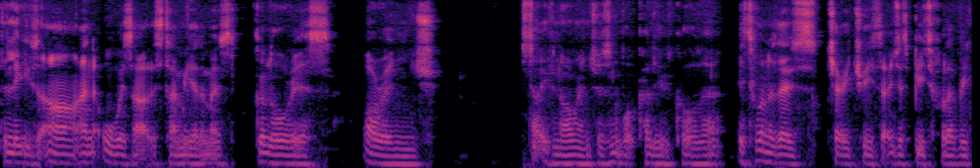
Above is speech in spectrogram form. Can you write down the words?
The leaves are and always are at this time of year the most glorious orange it's not even orange, isn't it? What colour you'd call it? It's one of those cherry trees that are just beautiful every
